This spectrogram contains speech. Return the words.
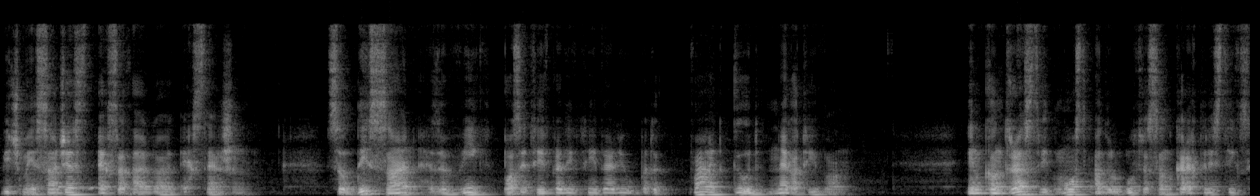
which may suggest extrathyroidal extension. So this sign has a weak positive predictive value but a quite good negative one. In contrast with most other ultrasound characteristics,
